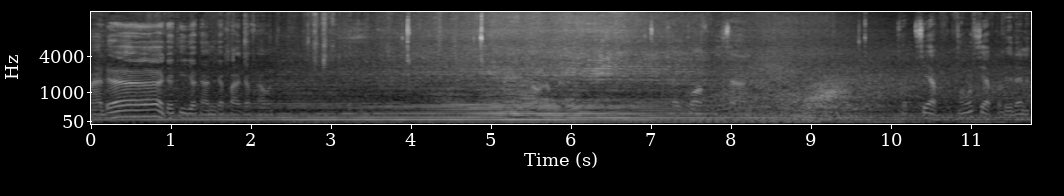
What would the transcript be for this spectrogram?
มาเด้อเจ้าที่เจ้าทานเจ้าป่าเจ้าเขาละใส่กรอกอีสาน เสียบๆน้องว่าเสียบก็เลยได้นะ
